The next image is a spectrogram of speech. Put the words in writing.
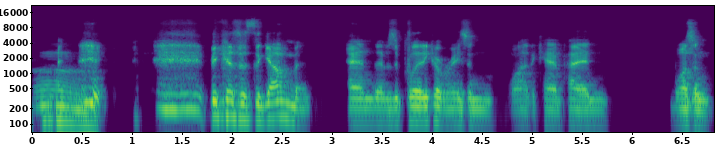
mm. because it's the government, and there was a political reason why the campaign wasn't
